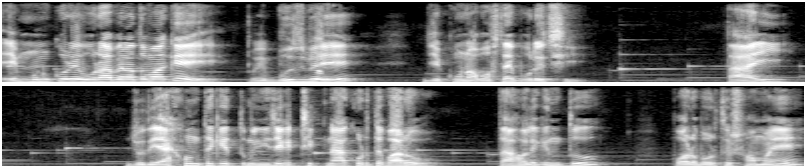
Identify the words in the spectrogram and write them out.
এমন করে ওড়াবে না তোমাকে? তুমি বুঝবে যে কোন অবস্থায় পড়েছি। তাই যদি এখন থেকে তুমি নিজেকে ঠিক না করতে পারো, তাহলে কিন্তু পরবর্তী সময়ে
